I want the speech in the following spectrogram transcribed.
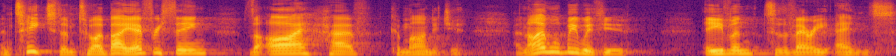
and teach them to obey everything that I have commanded you and I will be with you even to the very ends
